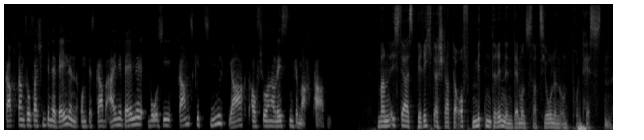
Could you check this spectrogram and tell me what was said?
gab dann so verschiedene Wellen und es gab eine Welle, wo sie ganz gezielt Jagd auf Journalisten gemacht haben. Man ist ja als Berichterstatter oft mittendrin in Demonstrationen und Protesten.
